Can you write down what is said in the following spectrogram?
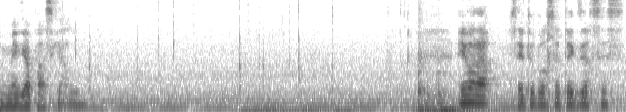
mégapascal. Et voilà, c'est tout pour cet exercice.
